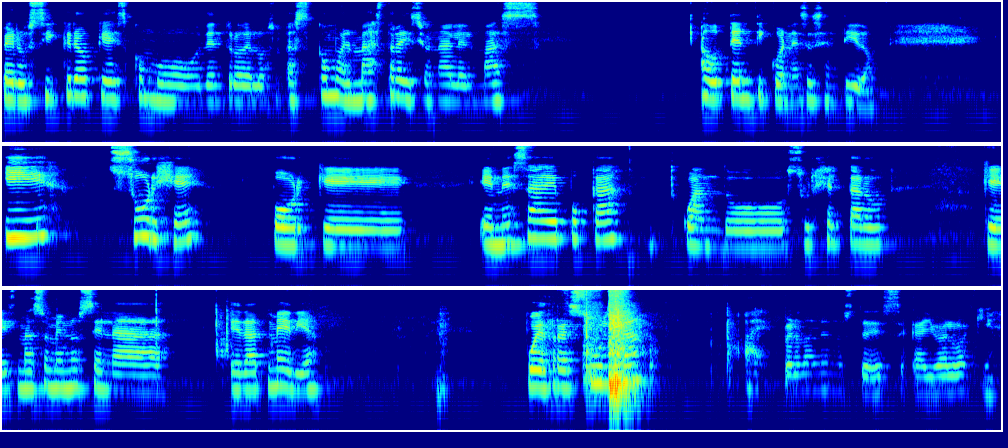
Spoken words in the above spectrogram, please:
pero sí creo que es como dentro de los, es como el más tradicional, el más auténtico en ese sentido. Y surge porque en esa época, cuando surge el tarot, que es más o menos en la Edad Media, pues resulta, ay, perdonen ustedes, se cayó algo aquí,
